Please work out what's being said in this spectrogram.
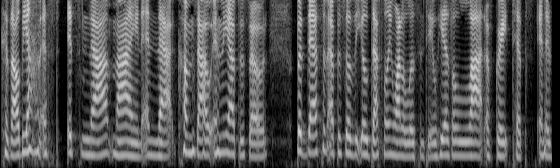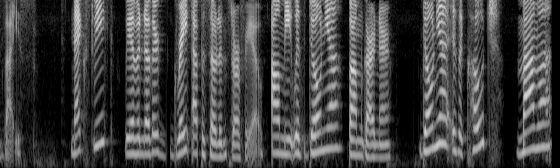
because I'll be honest, it's not mine. And that comes out in the episode. But that's an episode that you'll definitely want to listen to. He has a lot of great tips and advice. Next week, we have another great episode in store for you. I'll meet with Donia Baumgardner. Donia is a coach, mama,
